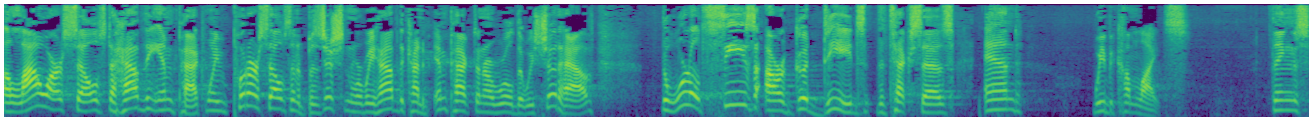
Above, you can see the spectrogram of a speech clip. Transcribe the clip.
allow ourselves to have the impact, when we put ourselves in a position where we have the kind of impact in our world that we should have, the world sees our good deeds, the text says, and we become lights. Things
